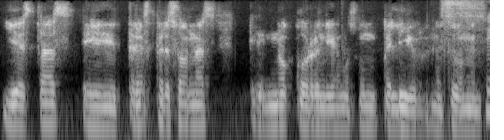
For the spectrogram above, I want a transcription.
y estas eh, tres personas que no corren, digamos, un peligro en este momento.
